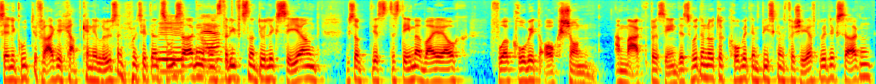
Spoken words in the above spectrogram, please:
Das ist eine gute Frage. Ich habe keine Lösung, muss ich dazu mhm, sagen. Ja. Uns trifft es natürlich sehr. Und wie gesagt, das, das Thema war ja auch vor Covid auch schon am Markt präsent. Es wurde nur durch Covid ein bisschen verschärft, würde ich sagen.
